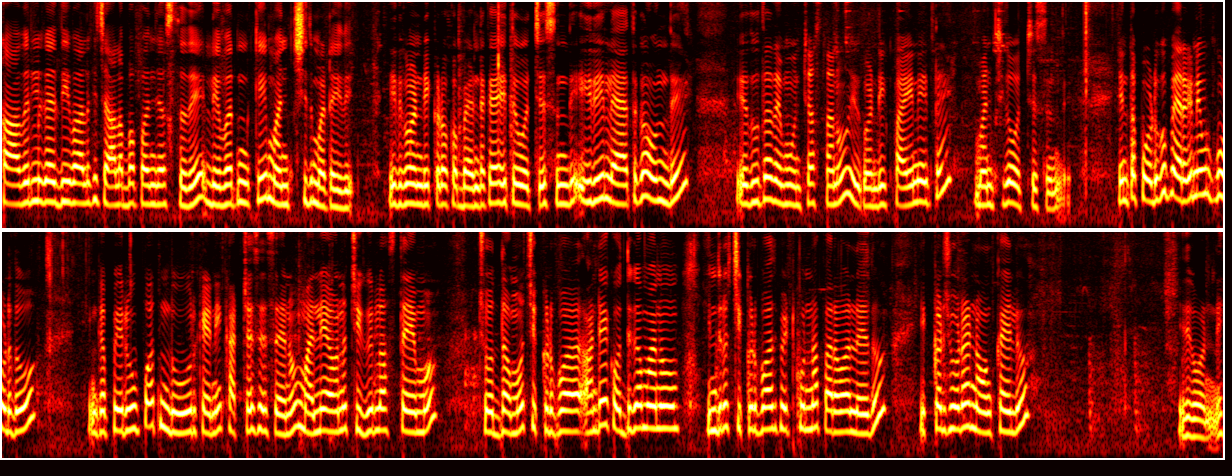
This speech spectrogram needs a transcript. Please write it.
కావిర్లు గది వాళ్ళకి చాలా బాగా పనిచేస్తుంది. లివర్కి మంచిది మాట ఇది. ఇదిగోండి ఇక్కడ ఒక బెండకాయ అయితే వచ్చేసింది. ఇది లేతగా ఉంది. ఎదుగుతుందేమో ఉంచేస్తాను. ఇదిగోండి పైన అయితే మంచిగా వచ్చేసింది. ఇంత పొడుగు పెరగనివ్వకూడదు. ఇంకా పెరిగిపోతుంది ఊరికని కట్ చేసేసాను. మళ్ళీ ఏమైనా చిగురులు వస్తాయేమో చూద్దాము. చిక్కుడుపా అంటే కొద్దిగా మనం ఇందులో చిక్కుడు పాదు పెట్టుకున్నా పర్వాలేదు. ఇక్కడ చూడండి వంకాయలు ఇదిగోండి.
